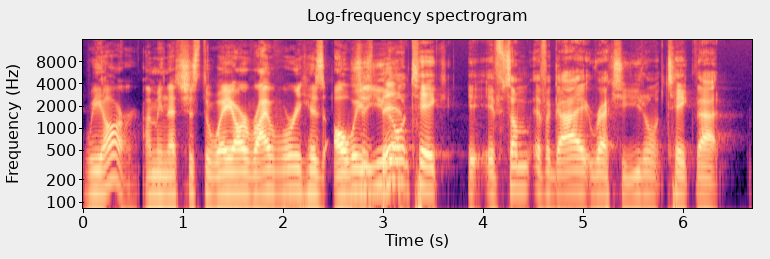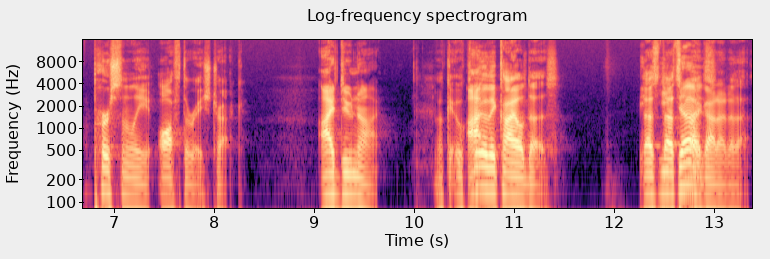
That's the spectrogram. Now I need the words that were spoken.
we are. I mean, that's just the way our rivalry has always So you been. don't take if some if a guy wrecks you, you don't take that personally off the racetrack. I do not. Okay, well, clearly Kyle does. That's that's what I got out of that.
